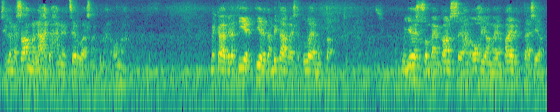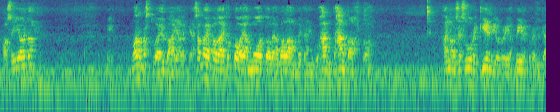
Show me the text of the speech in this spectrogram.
sillä me saamme nähdä hänet sellaisena kuin hän on mekään vielä tiedetä mitä meistä tulee, mutta kun Jeesus on meidän kanssa ja hän ohjaa meidän päivittäisiä asioita, varmasti tulee hyvää jälkeä. Ei koko ajan muotoile ja valaa meitä niin kuin hän, hän tahtoo. Hän on se suuri kirjuri ja piirturi, mikä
